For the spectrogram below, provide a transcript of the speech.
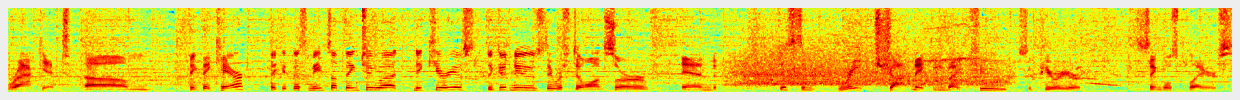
racket. Um, think they care? Think this means something to uh, Nick Kyrgios? The good news, they were still on serve, and Just some great shot making by two superior singles players.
